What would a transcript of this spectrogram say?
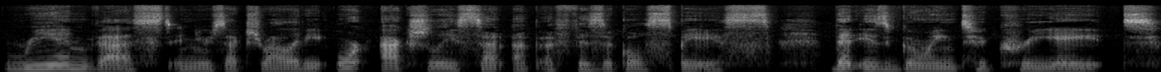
reinvest in your sexuality or actually set up a physical space that is going to create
